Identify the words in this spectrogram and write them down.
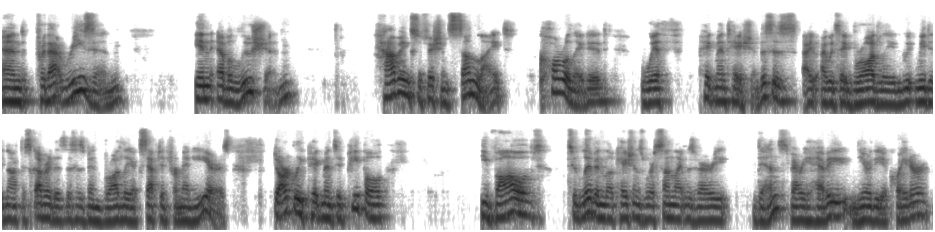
And for that reason, in evolution, having sufficient sunlight correlated with pigmentation. This is, I, I would say broadly, we, we, did not discover this, this has been broadly accepted for many years. Darkly pigmented people evolved to live in locations where sunlight was very dense, very heavy near the equator,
